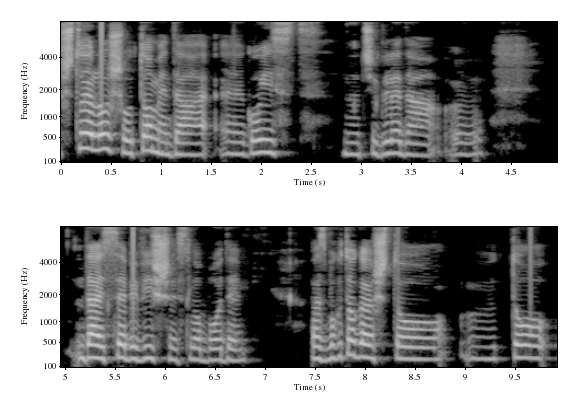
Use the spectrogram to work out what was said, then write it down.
što je loše u tome da egoist znači, gleda, e, daje sebi više slobode pa zbog toga što e, to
